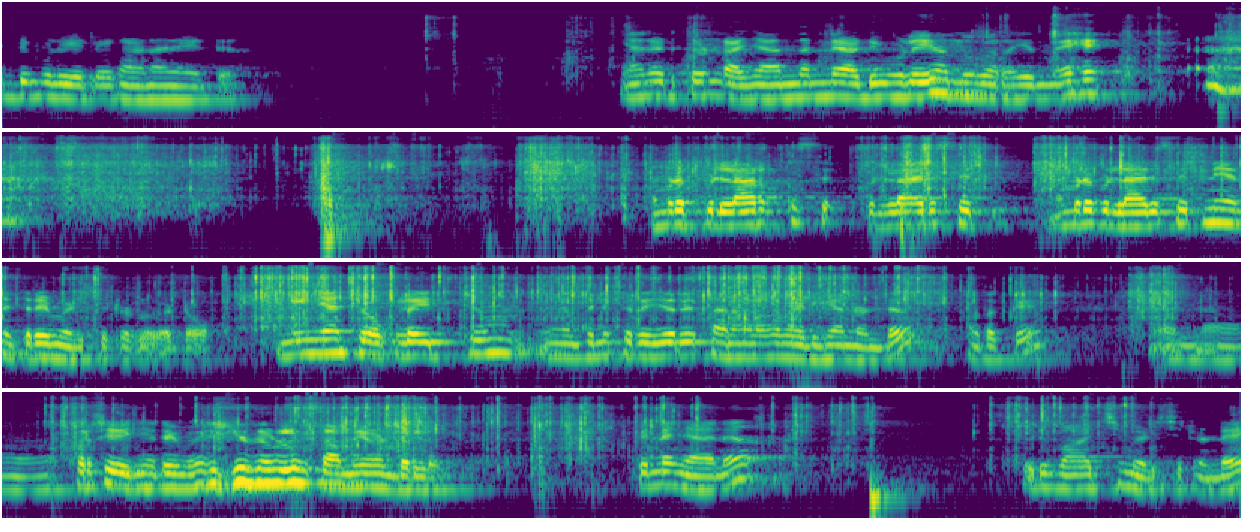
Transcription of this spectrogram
അടിപൊളിയല്ലേ കാണാനായിട്ട്. ഞാൻ എടുത്തോണ്ടാ ഞാൻ തന്നെ അടിപൊളിയാന്ന് പറയുന്നേ. നമ്മുടെ പിള്ളേർക്ക് പിള്ളേർ സെറ്റ് നമ്മുടെ പിള്ളേർ സെറ്റിന് ഞാൻ ഇത്രയും മേടിച്ചിട്ടുള്ളൂ കേട്ടോ. ഇനി ഞാൻ ചോക്ലേറ്റും പിന്നെ ചെറിയ ചെറിയ സാധനങ്ങളൊക്കെ മേടിക്കാനുണ്ട്. അതൊക്കെ കുറച്ച് കഴിഞ്ഞിട്ടേ മേടിക്കുന്നുള്ളൂ സമയമുണ്ടല്ലോ. പിന്നെ ഞാൻ ഒരു വാച്ച് മേടിച്ചിട്ടുണ്ടേ.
